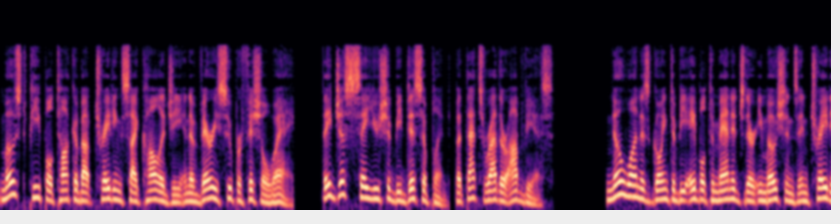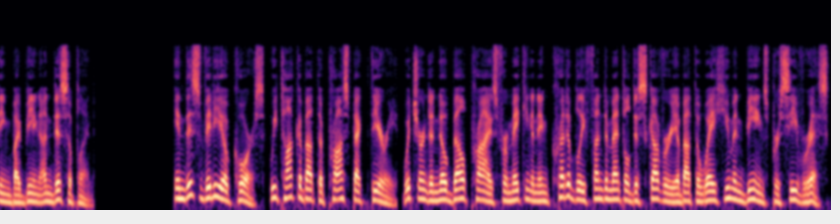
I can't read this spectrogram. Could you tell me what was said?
Most people talk about trading psychology in a very superficial way. They just say you should be disciplined, but that's rather obvious. No one is going to be able to manage their emotions in trading by being undisciplined. In this video course, we talk about the prospect theory, which earned a Nobel Prize for making an incredibly fundamental discovery about the way human beings perceive risk.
